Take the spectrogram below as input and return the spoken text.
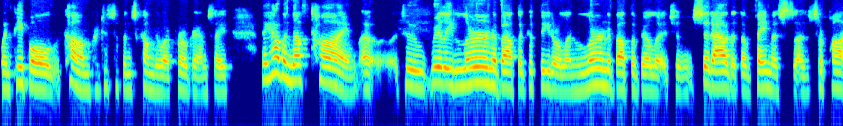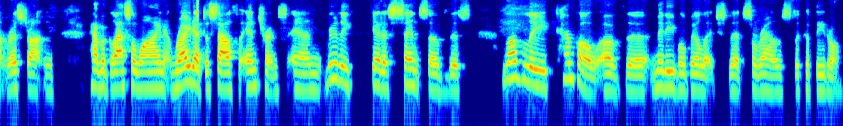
when people come, participants come to our programs, they, they have enough time uh, to really learn about the cathedral and learn about the village and sit out at the famous uh, Serpent restaurant and have a glass of wine right at the south entrance and really get a sense of this lovely tempo of the medieval village that surrounds the cathedral.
